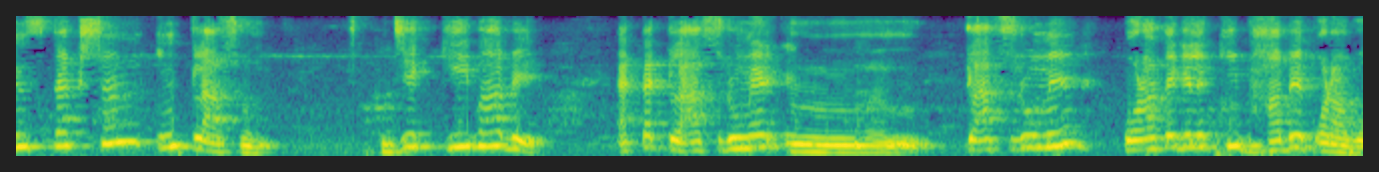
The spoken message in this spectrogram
instruction in classroom যে কীভাবে একটা ক্লাসরুমের ক্লাসরুমে পড়াতে গেলে কীভাবে পড়াবো,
